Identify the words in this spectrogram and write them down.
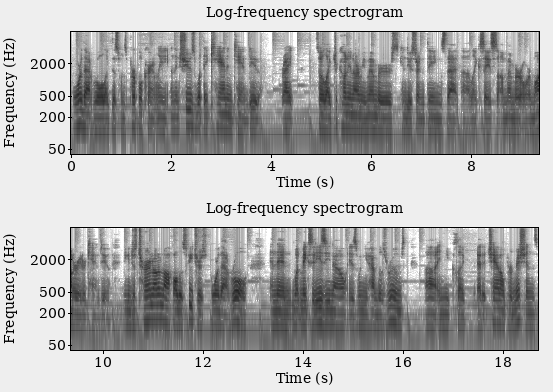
for that role, like this one's purple currently, and then choose what they can and can't do, right? So like Draconian Army members can do certain things that, uh, like say a member or a moderator can't do. You can just turn on and off all those features for that role. And then what makes it easy now is when you have those rooms uh, and you click edit channel permissions,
